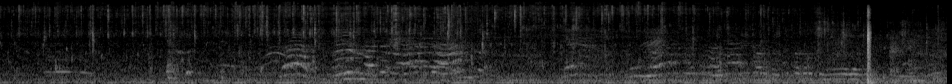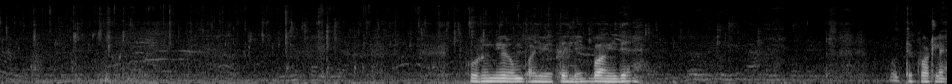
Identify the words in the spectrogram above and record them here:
ಕುಡಿಯೋ ನೀರು ಬಾವಿ ಐತೆ ಇಲ್ಲಿ ಬಾವಿ ಇದೆ ಮತ್ತೆ ಕೊಟ್ಲೆ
